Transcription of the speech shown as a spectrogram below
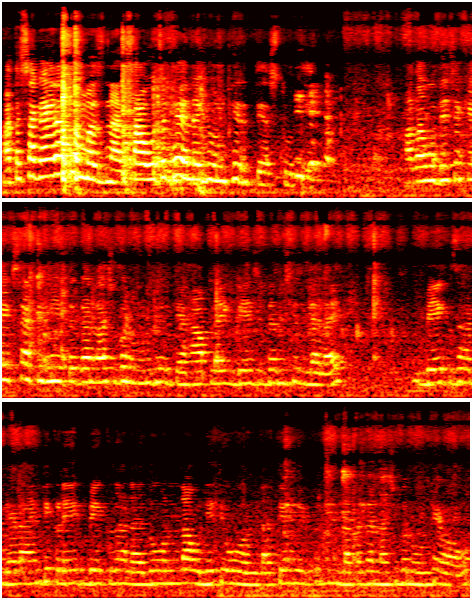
आता सगळ्याला समजणार. साऊचं खेळणं घेऊन फिरते असतो ती. आता उद्याच्या केकसाठी मी इथं गणाश बनवून ठेवते. हा आपला एक बेस डन शिजलेला आहे. बेक झालेला आहे. आणि तिकडे एक बेक झालाय. दोन लावले ते ओरडला ते होईपर्यंत आता गणाश बनवून ठेवावं.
